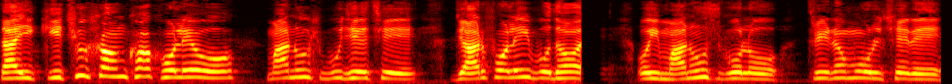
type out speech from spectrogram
তাই কিছু সংখ্যক হলেও মানুষ বুঝেছে, যার ফলেই বোধহয় ওই মানুষগুলো তৃণমূল ছেড়ে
